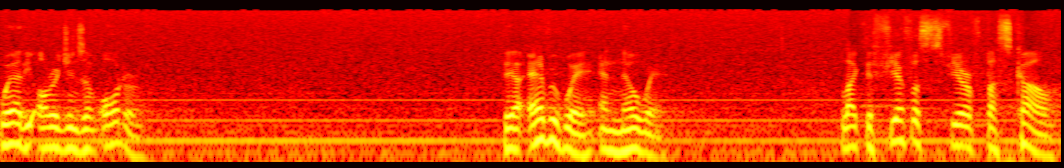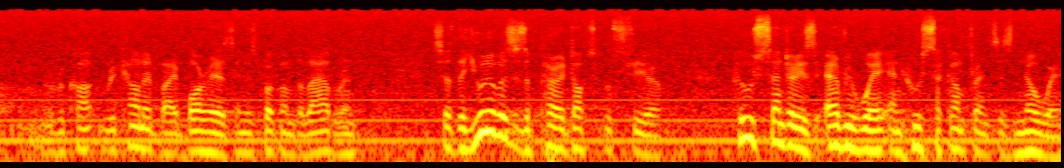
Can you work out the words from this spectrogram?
where are the origins of order? They are everywhere and nowhere. Like the fearful sphere of Pascal, recounted by Borges in his book on the labyrinth, says the universe is a paradoxical sphere whose center is everywhere and whose circumference is nowhere.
